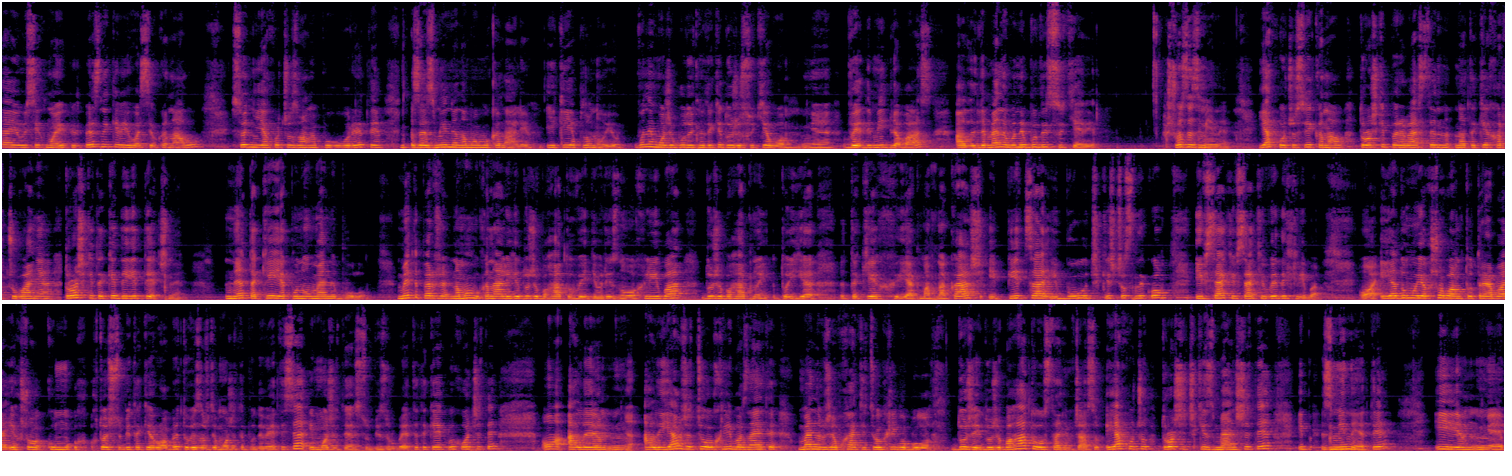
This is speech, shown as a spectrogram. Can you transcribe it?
Вітаю усіх моїх підписників і гостів каналу. Сьогодні я хочу з вами поговорити за зміни на моєму каналі, які я планую. Вони може будуть не такі дуже суттєво е, видимі для вас, але для мене вони будуть суттєві. Що за зміни? Я хочу свій канал трошки перевести на- таке харчування, трошки таке дієтичне, не таке, як воно у мене було. Ми тепер вже на моєму каналі є дуже багато видів різного хліба, дуже багато то є таких, як матна каш, і піца, і булочки з чесником, і всякі-всякі види хліба. О, і я думаю, якщо вам то треба, якщо кому хтось собі таке робить, то ви завжди можете подивитися і можете собі зробити таке, як ви хочете. О, але, але я вже цього хліба, знаєте, в мене вже в хаті цього хліба було дуже і дуже багато останнім часом. І я хочу трошечки зменшити і змінити. І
